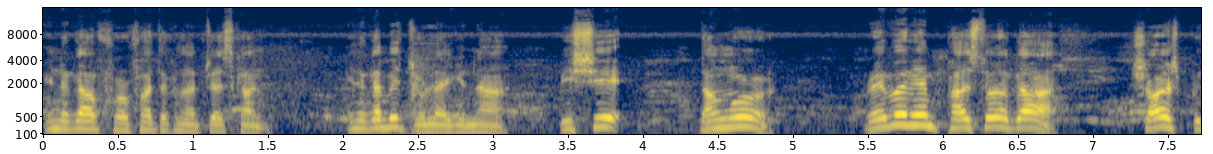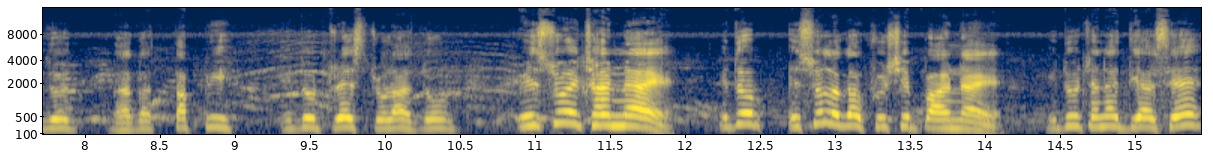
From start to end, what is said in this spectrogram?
inaka forfa de khana dress kan inaka be julai gina bishi dangur reverend pastor ga church pidu ga tapi itu dress jula do isu chanai itu isu laga khushi pa nai itu chanai dia se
